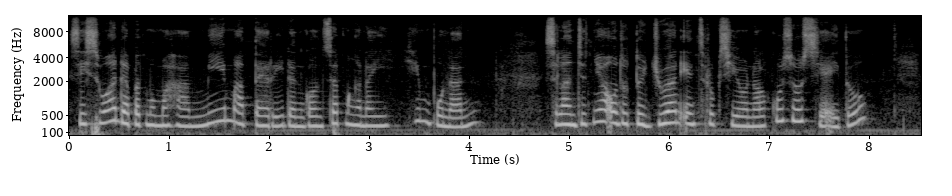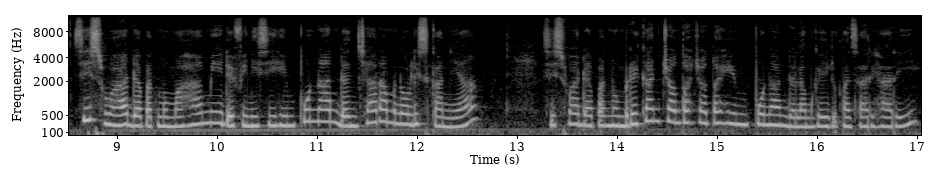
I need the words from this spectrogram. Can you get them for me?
siswa dapat memahami materi dan konsep mengenai himpunan. Selanjutnya untuk tujuan instruksional khusus yaitu Siswa dapat memahami definisi himpunan dan cara menuliskannya. Siswa dapat memberikan contoh-contoh himpunan dalam kehidupan sehari-hari.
